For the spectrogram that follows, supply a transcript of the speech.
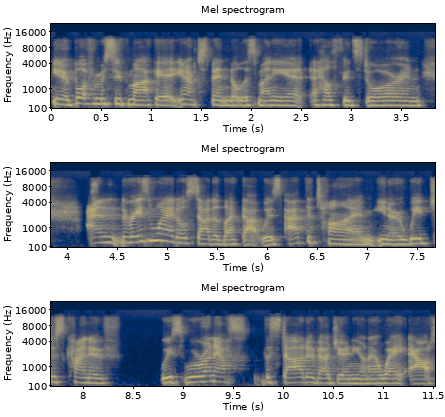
you know, bought from a supermarket. You don't have to spend all this money at a health food store. And and the reason why it all started like that was at the time, you know, we'd just kind of we were on our the start of our journey on our way out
